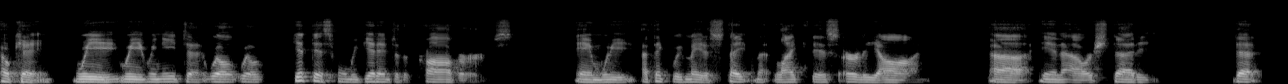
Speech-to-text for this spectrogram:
okay, we we we need to we'll we'll get this when we get into the proverbs and we i think we've made a statement like this early on uh, in our study that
